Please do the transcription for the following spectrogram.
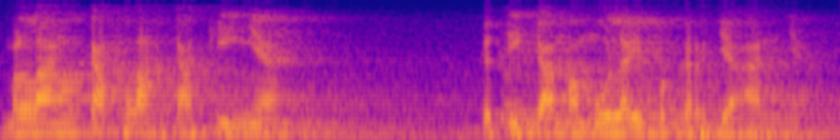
Melangkahlah kakinya ketika memulai pekerjaannya.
